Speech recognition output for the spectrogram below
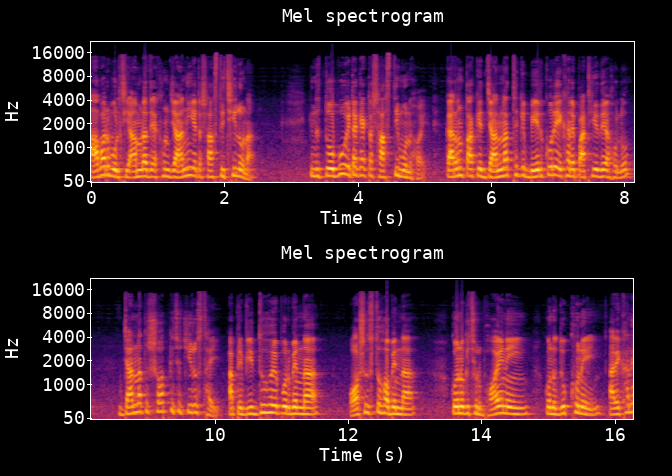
আবার বলছি, আমরা এখন জানি এটা শাস্তি ছিল না। কিন্তু তবু এটাকে একটা শাস্তি মনে হয়। কারণ তাকে জান্নাত থেকে বের করে এখানে পাঠিয়ে দেওয়া হলো। জান্নাতের সব কিছু চিরস্থায়ী। আপনি বৃদ্ধ হয়ে পড়বেন না, অসুস্থ হবেন না, কোনো কিছুর ভয় নেই, কোনো দুঃখ নেই। আর এখানে,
